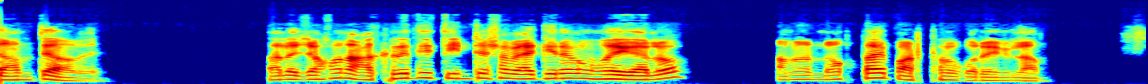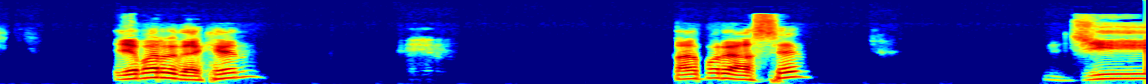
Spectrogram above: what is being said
জানতে হবে। তাহলে যখন আকৃতি তিনটে সব একই রকম হয়ে গেল, আমরা নক্তায় পার্থক্য করে নিলাম। এবারে দেখেন, তারপরে আসছে জিম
